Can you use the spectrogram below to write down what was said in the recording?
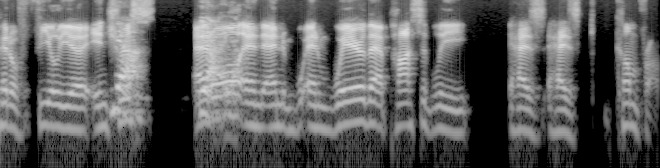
pedophilia interests yeah. at yeah, all and and and where that possibly has has come from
